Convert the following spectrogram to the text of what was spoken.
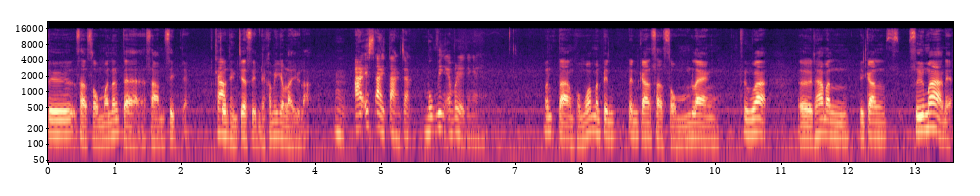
ซื้อสะสมมาตั้งแต่ 30เนี่ยครับจนถึง 70เนี่ยเขามีกำไรอยู่ละอืม RSI ต่างจาก moving average ยังไงฮะมันต่างผมว่ามันเป็นเป็นการสะสมแรง ซึ่งว่าเออถ้ามันมีการซื้อมากเนี่ย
